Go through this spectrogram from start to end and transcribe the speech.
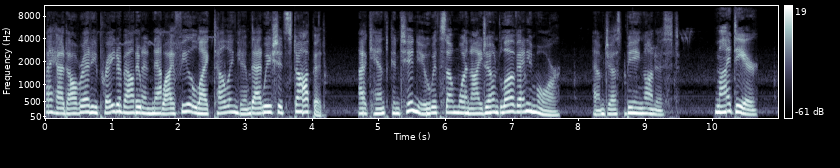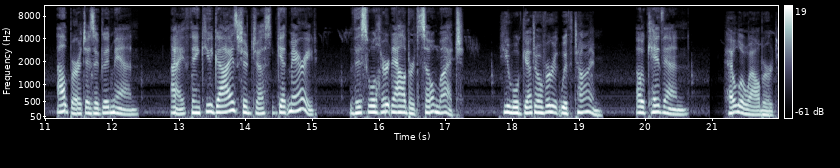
I had already prayed about it and now I feel like telling him that we should stop it. I can't continue with someone I don't love anymore. I'm just being honest. My dear, Albert is a good man. I think you guys should just get married. This will hurt Albert so much. He will get over it with time. Okay then. Hello, Albert.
